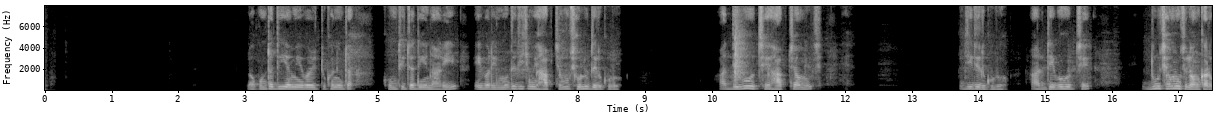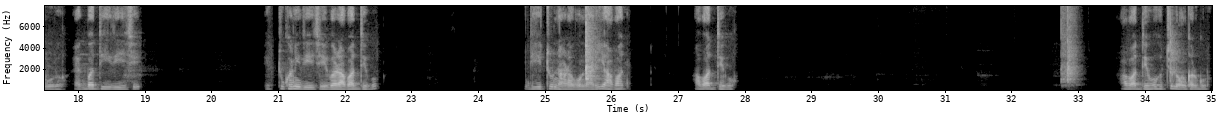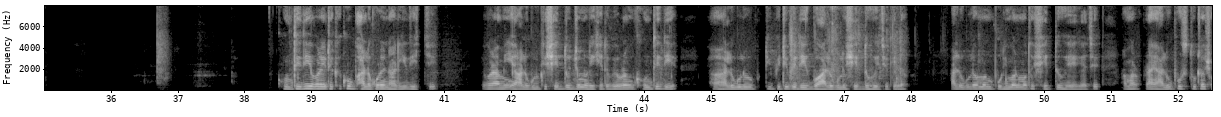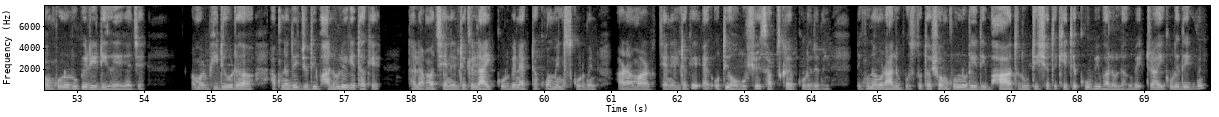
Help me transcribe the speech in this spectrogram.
লবণটা দিয়ে আমি এবার একটুখানি ওটা খুন্তিটা দিয়ে নাড়িয়ে এবার এর মধ্যে দিয়েছি আমি হাফ চামচ হলুদের গুঁড়ো। আর দেবো হচ্ছে হাফ চামচ জিরের গুঁড়ো। আর দেবো হচ্ছে দু চামচ লঙ্কার গুঁড়ো। একবার দিয়ে দিয়েছি। একটুখানি দিয়েছি, এবার আবার দেব। দিয়ে একটু নাড়াবো, নাড়িয়ে আবার আবার দেবো। আবার দেবো হচ্ছে লঙ্কার গুঁড়ো। খুন্তি দিয়ে এবার এটাকে খুব ভালো করে নাড়িয়ে দিচ্ছি। এবার আমি আলুগুলোকে সেদ্ধর জন্য রেখে দেবো। এবার আমি খুন্তি দিয়ে আলুগুলো টিপে টিপে দেখব আলুগুলো সেদ্ধ হয়েছে কি না আলুগুলো আমার পরিমাণ মতো সেদ্ধ হয়ে গেছে। আমার প্রায় আলু পোস্তটা সম্পূর্ণরূপে রেডি হয়ে গেছে। আমার ভিডিওটা আপনাদের যদি ভালো লেগে থাকে তাহলে আমার চ্যানেলটাকে লাইক করবেন, একটা কমেন্টস করবেন, আর আমার চ্যানেলটাকে অতি অবশ্যই সাবস্ক্রাইব করে দেবেন। দেখুন, আমার আলু পোস্তটা সম্পূর্ণ রেডি ভাত, রুটির সাথে খেতে খুবই ভালো লাগবে। ট্রাই করে দেখবেন।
